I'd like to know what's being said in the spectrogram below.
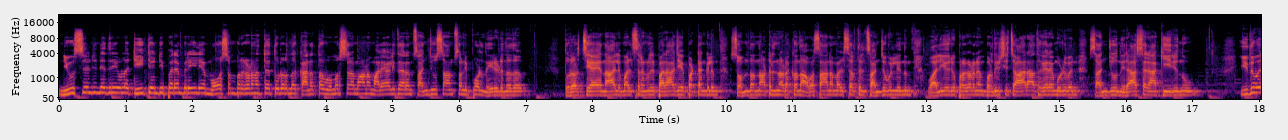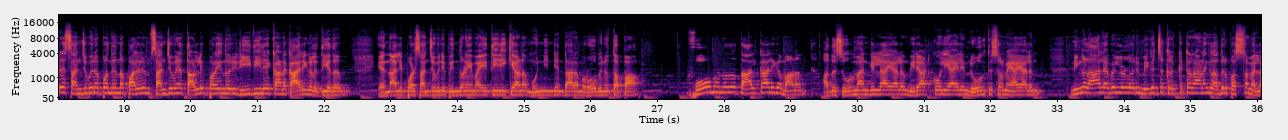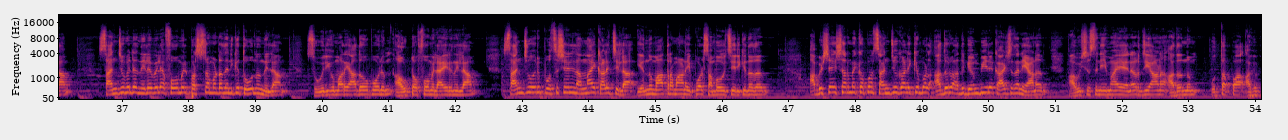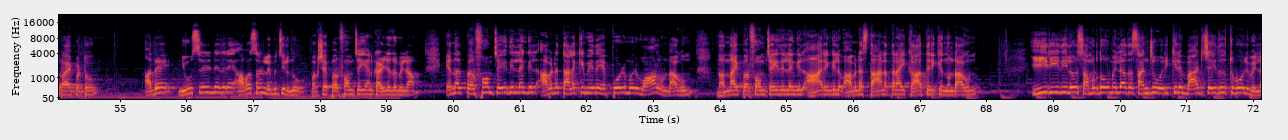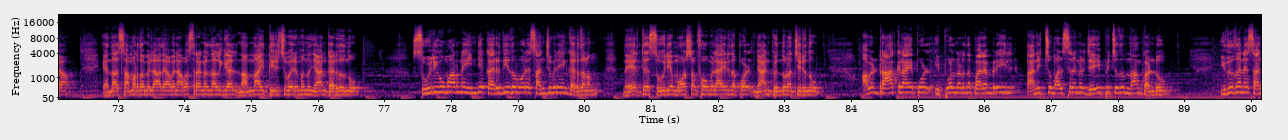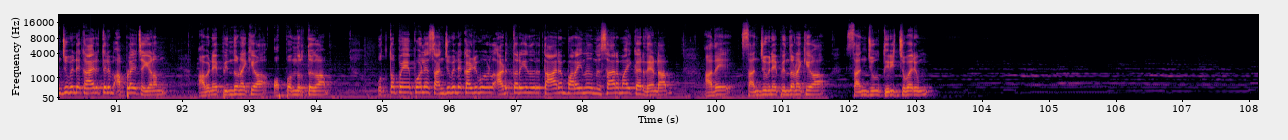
ന്യൂസിലൻഡിനെതിരെയുള്ള T twenty പരമ്പരയിലെ മോശം പ്രകടനത്തെ തുടർന്ന് കനത്ത വിമർശനമാണ് മലയാളി താരം സഞ്ജു സാംസൺ ഇപ്പോൾ നേരിടുന്നത്. തുടർച്ചയായ നാല് മത്സരങ്ങളിൽ പരാജയപ്പെട്ടെങ്കിലും സ്വന്തം നാട്ടിൽ നടക്കുന്ന അവസാന മത്സരത്തിൽ സഞ്ജുവിൽ നിന്നും വലിയൊരു പ്രകടനം പ്രതീക്ഷിച്ച ആരാധകരെ മുഴുവൻ സഞ്ജു നിരാശനാക്കിയിരുന്നു. ഇതുവരെ സഞ്ജുവിനൊപ്പം നിന്ന പലരും സഞ്ജുവിനെ തള്ളിപ്പറയുന്ന ഒരു രീതിയിലേക്കാണ് കാര്യങ്ങൾ എത്തിയത് എന്നാൽ ഇപ്പോൾ സഞ്ജുവിന് പിന്തുണയുമായി എത്തിയിരിക്കുകയാണ് മുൻ ഇന്ത്യൻ താരം റോബിൻ ഉത്തപ്പ. ഫോം എന്നത് താൽക്കാലികമാണ്. അത് സൂപ്പർമാൻ ഗില്ലായാലും വിരാട് കോഹ്ലി ആയാലും രോഹിത് ശർമ്മ ആയാലും നിങ്ങൾ ആ ലെവലിലുള്ള ഒരു മികച്ച ക്രിക്കറ്ററാണെങ്കിൽ അതൊരു പ്രശ്നമല്ല. സഞ്ജുവിന്റെ നിലവിലെ ഫോമിൽ പ്രശ്നമുണ്ടെന്ന് എനിക്ക് തോന്നുന്നില്ല. സൂര്യകുമാർ യാദവ് പോലും ഔട്ട് ഓഫ് ഫോമിലായിരുന്നില്ല സഞ്ജു ഒരു പൊസിഷനിൽ നന്നായി കളിച്ചില്ല എന്ന് മാത്രമാണ് ഇപ്പോൾ സംഭവിച്ചിരിക്കുന്നത്. അഭിഷേക് ശർമ്മയ്ക്കൊപ്പം സഞ്ജു കളിക്കുമ്പോൾ അതൊരു അതിഗംഭീര കാഴ്ച തന്നെയാണ്. അവിശ്വസനീയമായ എനർജിയാണ് അതെന്നും ഉത്തപ്പ അഭിപ്രായപ്പെട്ടു. അതെ ന്യൂസിലൻഡിനെതിരെ അവസരം ലഭിച്ചിരുന്നു പക്ഷേ പെർഫോം ചെയ്യാൻ കഴിഞ്ഞതുമില്ല. എന്നാൽ പെർഫോം ചെയ്തില്ലെങ്കിൽ അവന്റെ തലയ്ക്ക് മീതെ എപ്പോഴും ഒരു വാൾ ഉണ്ടാകും. നന്നായി പെർഫോം ചെയ്തില്ലെങ്കിൽ ആരെങ്കിലും അവന്റെ സ്ഥാനത്തിനായി കാത്തിരിക്കുന്നുണ്ടാകും. ഈ രീതിയിൽ ഒരു സമ്മർദ്ദവുമില്ലാതെ സഞ്ജു ഒരിക്കലും ബാറ്റ് ചെയ്തിട്ട് പോലുമില്ല. എന്നാൽ സമ്മർദ്ദമില്ലാതെ അവൻ അവസരങ്ങൾ നൽകിയാൽ നന്നായി തിരിച്ചു വരുമെന്ന് ഞാൻ കരുതുന്നു. സൂര്യകുമാറിനെ ഇന്ത്യ കരുതിയതുപോലെ സഞ്ജുവിനെയും കരുതണം. നേരത്തെ സൂര്യ മോശം ഫോമിലായിരുന്നപ്പോൾ ഞാൻ പിന്തുണച്ചിരുന്നു. അവൻ ട്രാക്കിലായപ്പോൾ ഇപ്പോൾ നടന്ന പരമ്പരയിൽ തനിച്ചു മത്സരങ്ങൾ ജയിപ്പിച്ചതും നാം കണ്ടു. ഇതുതന്നെ സഞ്ജുവിന്റെ കാര്യത്തിലും അപ്ലൈ ചെയ്യണം. അവനെ പിന്തുണയ്ക്കുക ഒപ്പം നിർത്തുക. ഉത്തപ്പയെപ്പോലെ സഞ്ജുവിന്റെ കഴിവുകൾ അടുത്തറിയുന്ന ഒരു താരം പറയുന്നത് നിസ്സാരമായി കരുതേണ്ട. അതെ സഞ്ജുവിനെ പിന്തുണയ്ക്കുക. സഞ്ജു തിരിച്ചു വരും.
